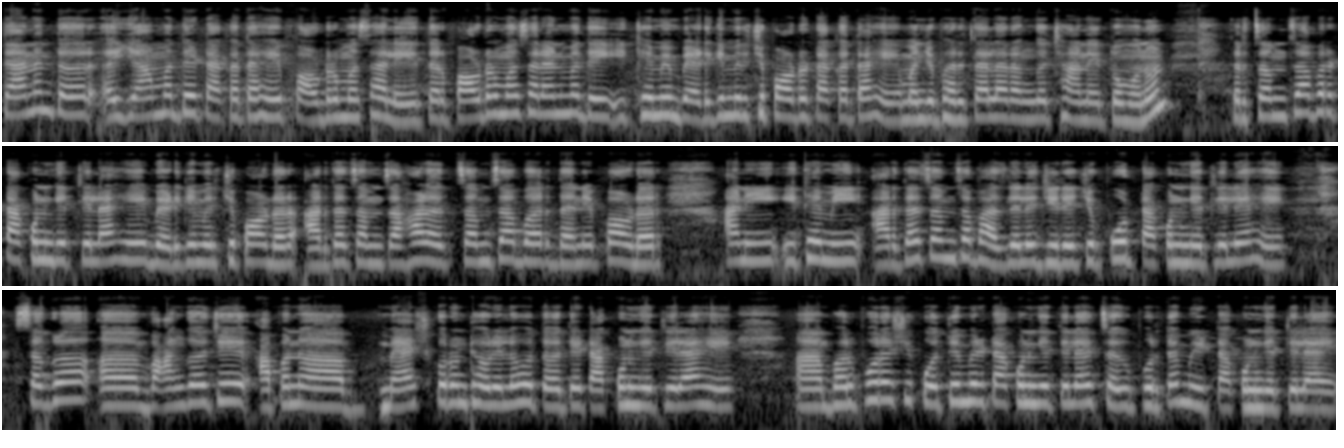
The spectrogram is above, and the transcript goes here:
त्यानंतर यामध्ये टाकत आहे पावडर मसाले. तर पावडर मसाल्यांमध्ये इथे मी बेडगी मिरची पावडर टाकत आहे. म्हणजे भरताला रंग छान येतो म्हणून. तर चमचाभर टाकून घेतलेला आहे बेडगी मिरची पावडर अर्धा चमचा हळद चमचाभर धने पावडर आणि इथे मी अर्धा चमचा भाजलेले जिरेचे पोट टाकून घेतलेले आहे. सगळं वांगं जे आपण मॅश करून ठेवलेलं होतं ते टाकून घेतलेलं आहे. भरपूर अशी कोथिंबीर टाकून घेतलेली आहे चवीपुरतं मीठ टाकून घेतलेलं आहे.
